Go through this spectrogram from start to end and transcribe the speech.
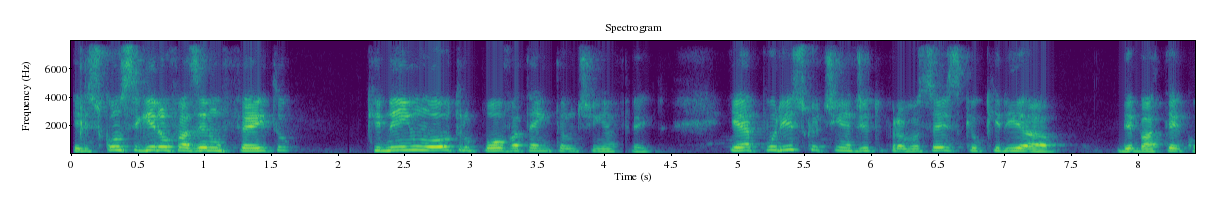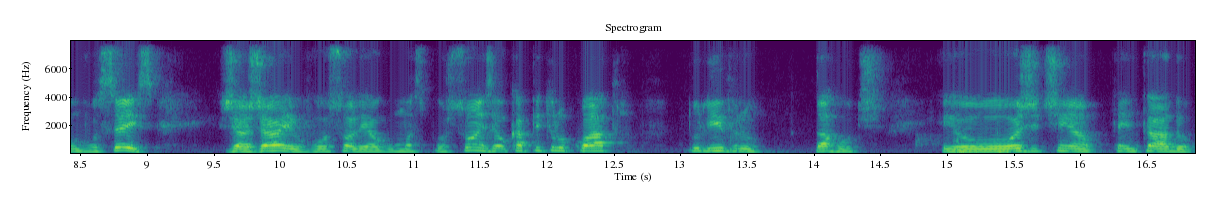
eles conseguiram fazer um feito que nenhum outro povo até então tinha feito. E é por isso que eu tinha dito para vocês que eu queria debater com vocês, já já eu vou só ler algumas porções, é o capítulo 4 do livro da Ruth. Eu hoje tinha tentado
